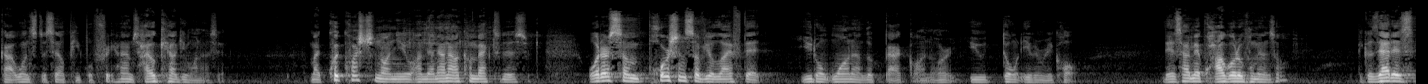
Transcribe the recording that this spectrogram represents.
God wants to set people free. 하나님 자유케 하기 원하세요. My quick question on you, and then I'll come back to this. What are some portions of your life that you don't want to look back on or you don't even recall? 내 삶의 과거를 보면서 because that is,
